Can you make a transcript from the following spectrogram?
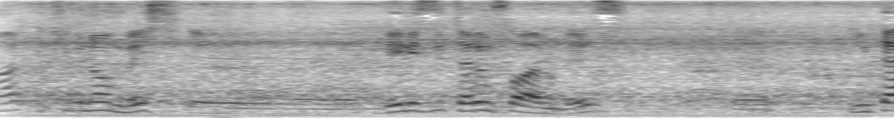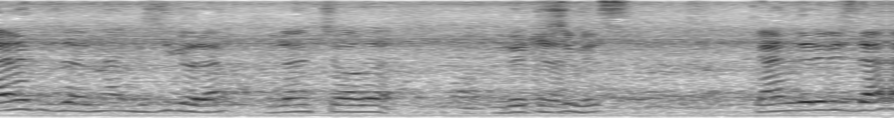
Mart 2015 e, Denizli Tarım Fuarı'ndayız. E, internet üzerinden bizi gören Bülent Çağla üreticimiz. Kendileri bizden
